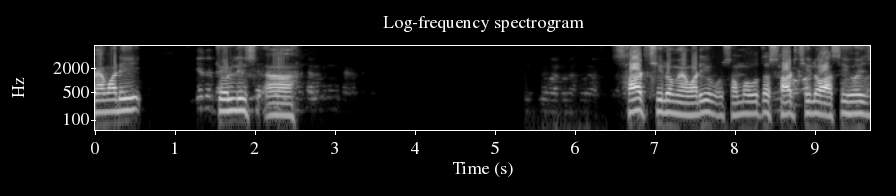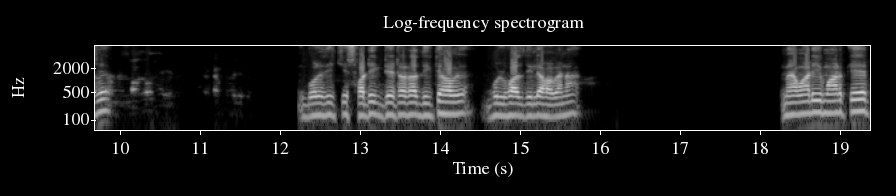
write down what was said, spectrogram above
মেমারি, চল্লিশ ষাট ছিল মেমারি সম্ভবত ষাট ছিল, আশি হয়েছে। বলে দিচ্ছি, সঠিক ডেটাটা দিতে হবে, ভুলভাল দিলে হবে না। মেমারি মার্কেট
